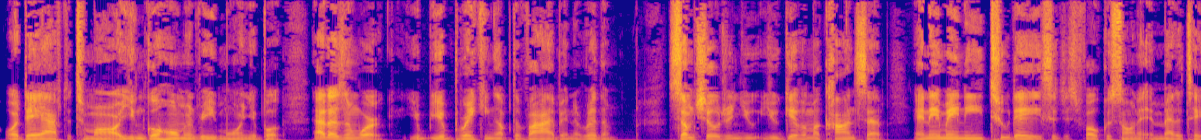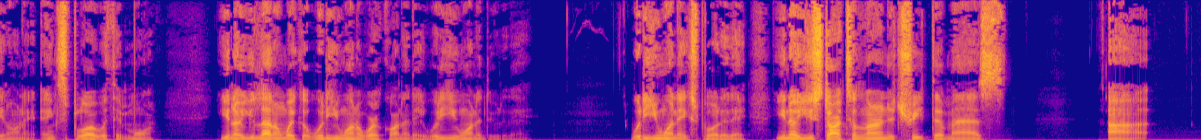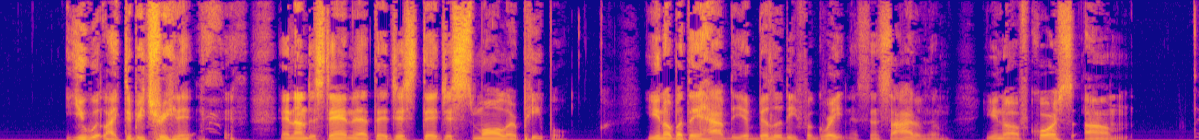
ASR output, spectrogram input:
or day after tomorrow, or you can go home and read more in your book. That doesn't work. You, you're breaking up the vibe and the rhythm. Some children, you, you give them a concept and they may need two days to just focus on it and meditate on it and explore with it more. You know, you let them wake up. What do you want to work on today? What do you want to do today? What do you want to explore today? You know, you start to learn to treat them as, uh, you would like to be treated and understand that they're just they're just smaller people you know but they have the ability for greatness inside of them you know of course um,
